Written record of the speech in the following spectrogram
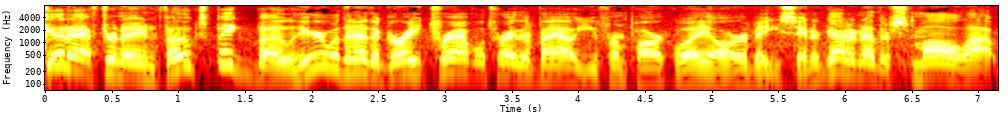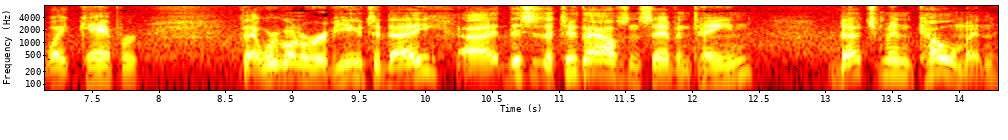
Good afternoon, folks. Big Bo here with another great travel trailer value from Parkway RV Center. Got another small, lightweight camper that we're going to review today. Uh, this is a 2017 Dutchmen Coleman,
